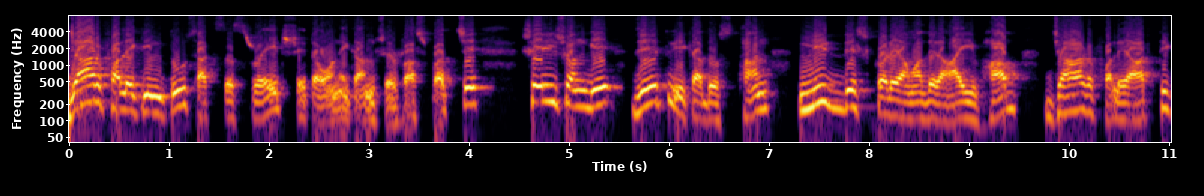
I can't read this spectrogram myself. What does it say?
যার ফলে কিন্তু সাকসেস রেট সেটা অনেকাংশে হ্রাস পাচ্ছে। সেই সঙ্গে যেহেতু একাদশ স্থান নির্দেশ করে আমাদের আয় ভাব, যার ফলে আর্থিক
